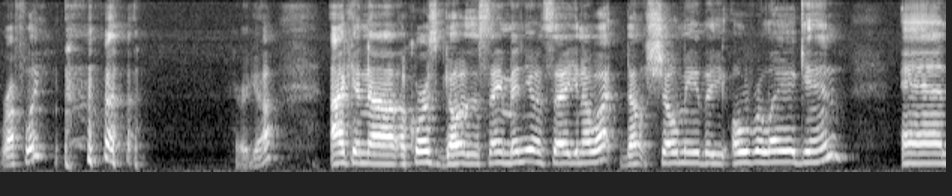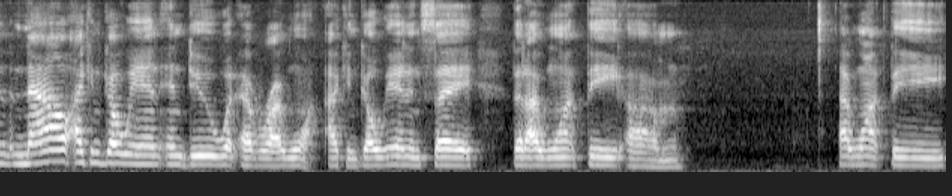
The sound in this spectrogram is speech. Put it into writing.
roughly, go. I can, uh, of course, go to the same menu and say, you know what, don't show me the overlay again. And now I can go in and do whatever I want. I can go in and say that I want the, um, I want the,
